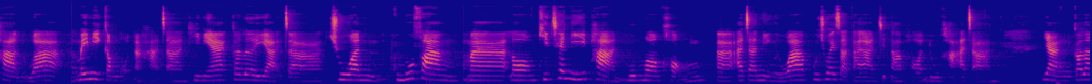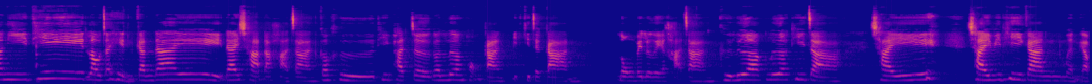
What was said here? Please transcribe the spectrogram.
คราวหรือว่าไม่มีกำหนดนะคะอาจารย์ทีเนี้ยก็เลยอยากจะชวนคุณผู้ฟังมาลองคิดเช่นนี้ผ่านมุมมองของอาอาจารย์หนิง หรือว่าผู้ช่วยศาสตราจารย์จิตาพรดูค่ะอาจารย์ อย่างกรณีที่เราจะเห็นกันได้ได้ชัดอะค่ะอาจารย์ก็คือที่พัดเจอก็เรื่องของการปิดกิจการ ลงไปเลยอะค่ะอาจารย์ คือเลือกเลือกที่จะใช้ใช้วิธีการเหมือนกับ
